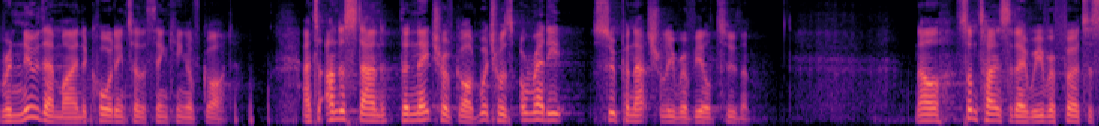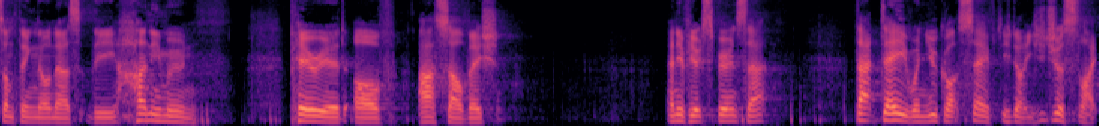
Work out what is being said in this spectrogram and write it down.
renew their mind according to the thinking of God, and to understand the nature of God, which was already supernaturally revealed to them. Now, sometimes today we refer to something known as the honeymoon period of our salvation. Any of you experienced that? that day when you got saved, you know, you just like,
